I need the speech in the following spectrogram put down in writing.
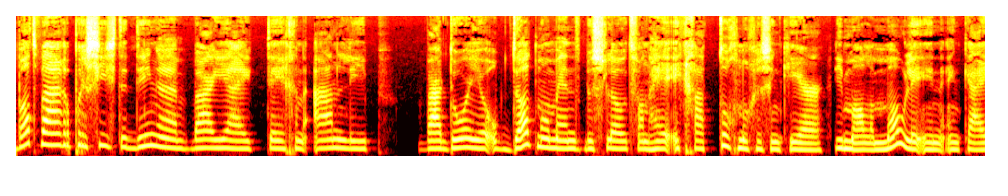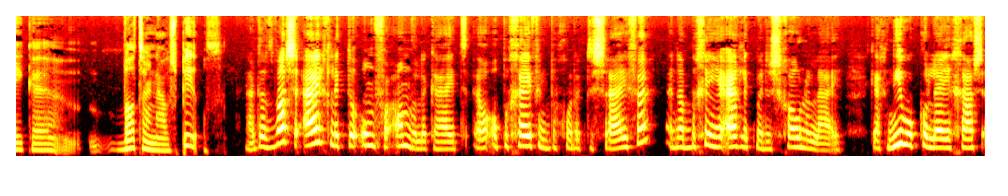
Wat waren precies de dingen waar jij tegenaan liep, waardoor je op dat moment besloot van hé, hey, ik ga toch nog eens een keer die malle molen in en kijken wat er nou speelt? Nou, dat was eigenlijk de onveranderlijkheid. Eh, op een gegeven moment begon ik te schrijven en dan begin je eigenlijk met een schone lei. Ik kreeg nieuwe collega's,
